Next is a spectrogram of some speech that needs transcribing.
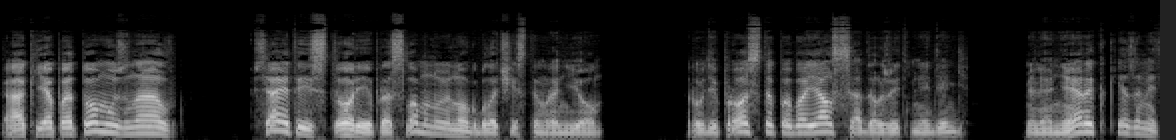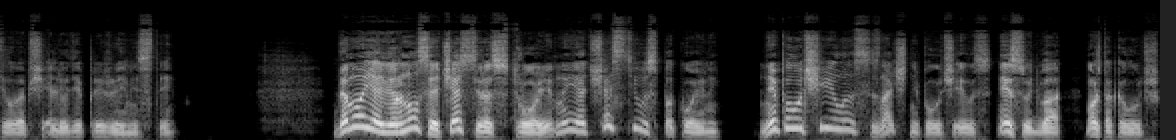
Как я потом узнал, вся эта история про сломанную ногу была чистым враньем. Руди просто побоялся одолжить мне деньги. Миллионеры, как я заметил, вообще люди прижимистые. Домой я вернулся отчасти расстроенный, отчасти успокоенный. Не получилось, значит, не получилось. Не судьба, может, так и лучше.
